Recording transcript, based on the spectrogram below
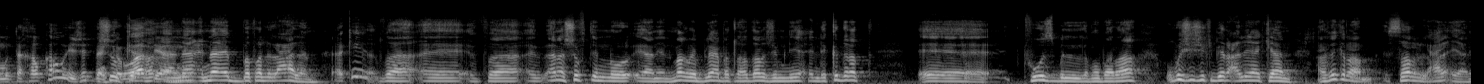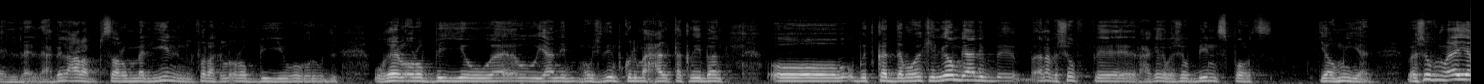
منتخب قوي جدا كرواتيا يعني. نائب بطل العالم. أكيد. ف فانا شفت إنه يعني المغرب لعبت لهالدرجة منيح اللي قدرت آه، تفوز بالمباراة ومش شيء كبير عليها كان. على فكرة صار. يعني اللاعبين العرب صاروا مليين الفرق الأوروبية وغير الأوروبية ويعني موجودين بكل محل تقريبا. وبتقدموا هيك. اليوم يعني أنا بشوف الحقيقة بشوف بين سبورتس يوميا. بشوف أي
